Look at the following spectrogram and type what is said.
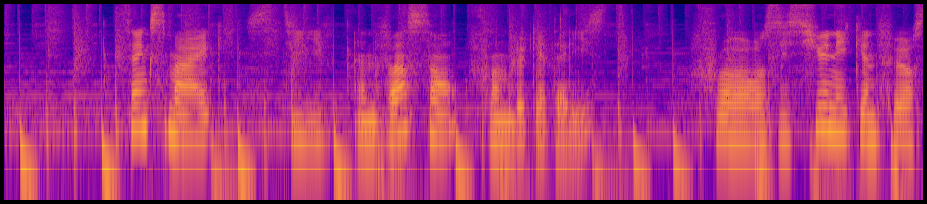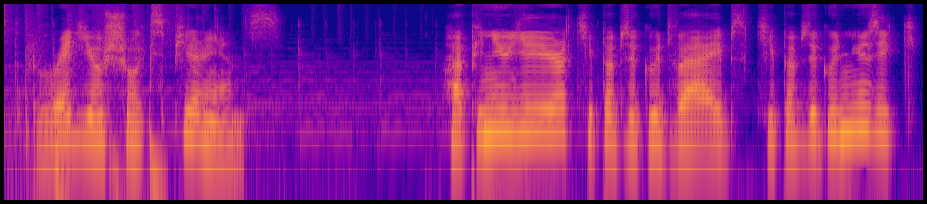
Thanks, Mike, Steve, and Vincent from Le Catalyste for this unique and first radio show experience. Happy New Year! Keep up the good vibes, keep up the good music.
